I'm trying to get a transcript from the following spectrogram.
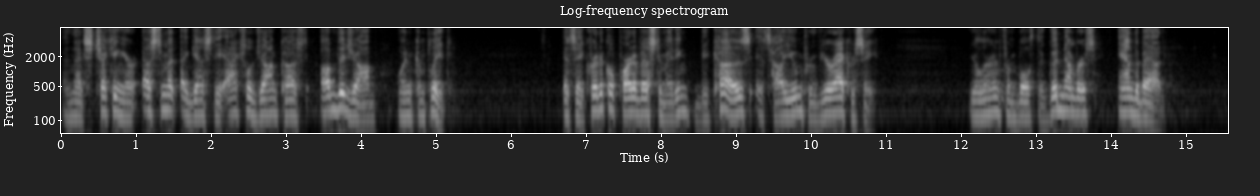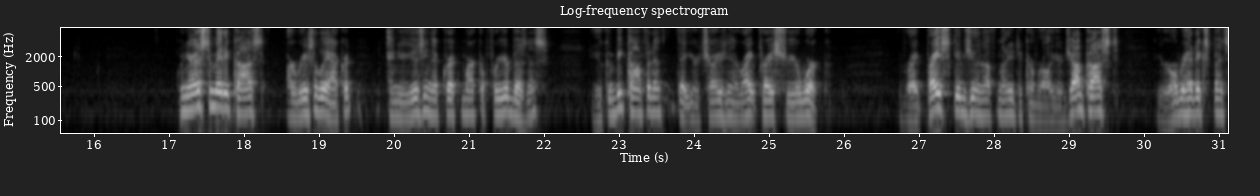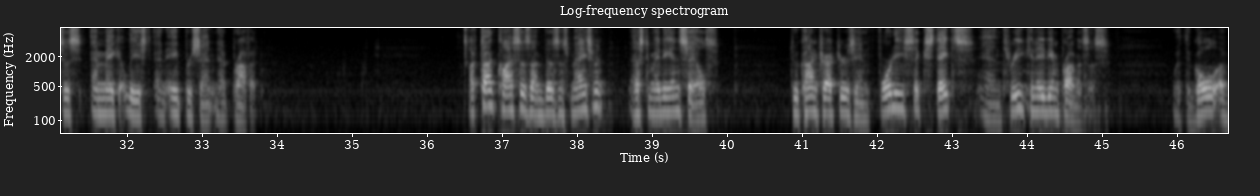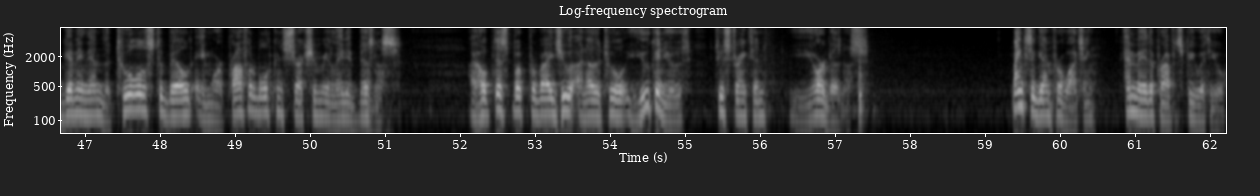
and that's checking your estimate against the actual job cost of the job when complete. It's a critical part of estimating because it's how you improve your accuracy. You learn from both the good numbers and the bad. When your estimated costs are reasonably accurate and you're using the correct markup for your business, you can be confident that you're charging the right price for your work. The right price gives you enough money to cover all your job costs, your overhead expenses, and make at least an 8% net profit. I've taught classes on business management, estimating, and sales to contractors in 46 states and three Canadian provinces with the goal of giving them the tools to build a more profitable construction-related business. I hope this book provides you another tool you can use to strengthen your business. Thanks again for watching, and may the profits be with you.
